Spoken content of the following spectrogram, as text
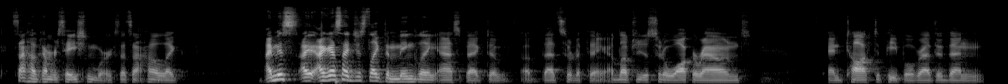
that's not how conversation works. That's not how like I miss. I, I guess I just like the mingling aspect of, of that sort of thing. I'd love to just sort of walk around and talk to people rather than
